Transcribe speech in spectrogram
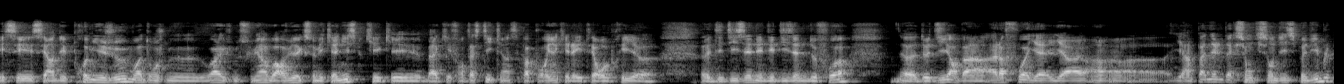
Et c'est, un des premiers jeux, moi, dont je me, voilà, je me souviens avoir vu avec ce mécanisme qui est, qui est, bah, qui est fantastique. Hein. C'est pas pour rien qu'il a été repris euh, euh, des dizaines et des dizaines de fois, euh, de dire, ben, à la fois il y a, un, panel d'actions qui sont disponibles,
